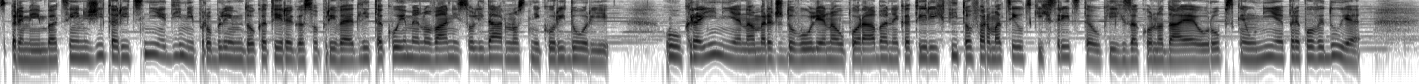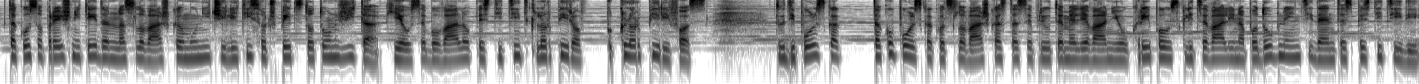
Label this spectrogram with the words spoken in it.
Sprememba cen žitaric ni edini problem, do katerega so privedli tako imenovani solidarnostni koridorji. V Ukrajini je namreč dovoljena uporaba nekaterih fitofarmacevskih sredstev, ki jih zakonodaja Evropske unije prepoveduje. Tako so prejšnji teden na Slovaškem uničili 1500 ton žita, ki je vsebovalo pesticid klorpirifos. Tudi Poljska, tako Poljska kot Slovaška sta se pri utemeljevanju ukrepov sklicevali na podobne incidente s pesticidi.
